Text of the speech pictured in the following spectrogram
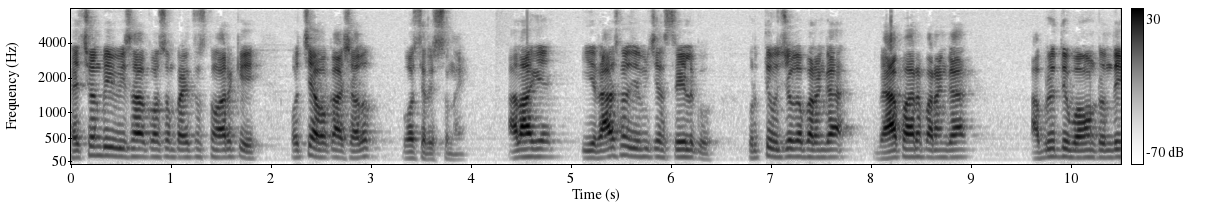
హెచ్ వన్ బి వీసా కోసం ప్రయత్నిస్తున్న వారికి వచ్చే అవకాశాలు గోచరిస్తున్నాయి. అలాగే ఈ రాశిలో జన్మించిన స్త్రీలకు వృత్తి ఉద్యోగపరంగా వ్యాపార పరంగా అభివృద్ధి బాగుంటుంది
